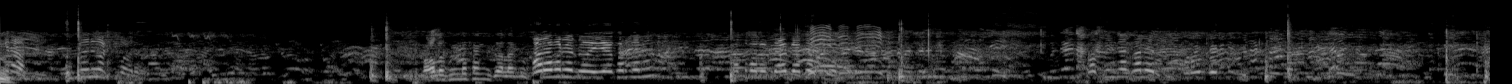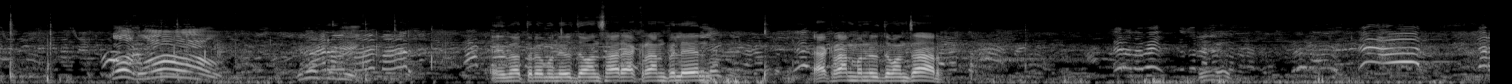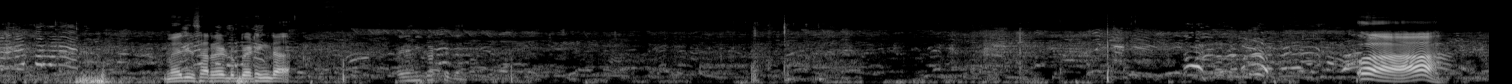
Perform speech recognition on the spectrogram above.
এইমাত্র মনিরুজ্জামান স্যার এক রান পেলেন। এক রান মনিরুজ্জামান স্যার। মেহেদি স্যারের একটু ব্যাটিংটা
